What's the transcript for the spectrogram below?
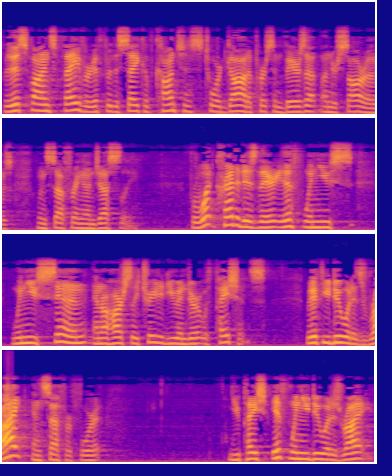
For this finds favor if, for the sake of conscience toward God, a person bears up under sorrows when suffering unjustly. For what credit is there if, when you, when you sin and are harshly treated, you endure it with patience? But if you do what is right and suffer for it, you if when you do what is right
